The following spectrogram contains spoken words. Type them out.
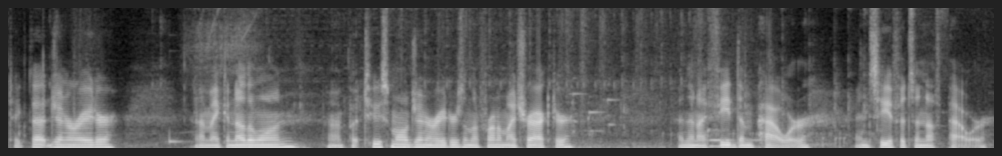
Take that generator. And I make another one. I put two small generators on the front of my tractor. And then I feed them power and see if it's enough power.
